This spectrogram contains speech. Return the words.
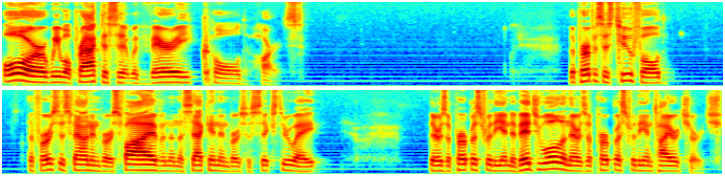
or we will practice it with very cold hearts. The purpose is twofold. The first is found in verse 5, and then the second in verses 6 through 8. There's a purpose for the individual, and there's a purpose for the entire church.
